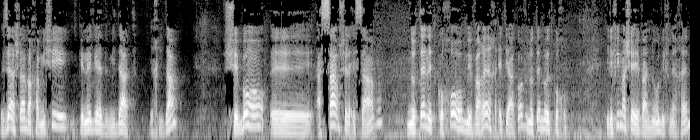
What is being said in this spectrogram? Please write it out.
וזה השלב החמישי כנגד מידת יחידה, שבו אה, השר של עשיו נותן את כוחו, מברך את יעקב ונותן לו את כוחו. כי לפי מה שהבנו לפני כן,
